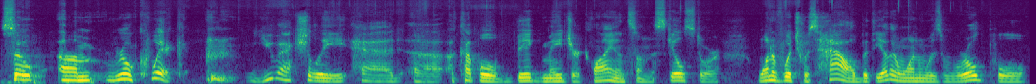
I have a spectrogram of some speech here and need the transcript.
So, um, real quick, you actually had uh, a couple big major clients on the skill store, one of which was Hal, but the other one was Whirlpool.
